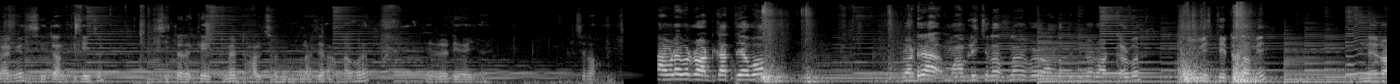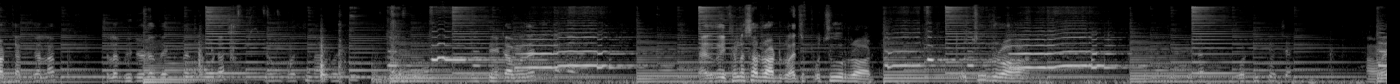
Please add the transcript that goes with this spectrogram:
লাগবে সিট আনতে গিয়েছে। সিটটা রেখে এখানে ঢাল সাজানো আছে রান্না করে রেডি হয়ে যাবে। চলো। আমরা এবার রড কাটতে যাব। রডের মাবলি চলে আসলাম, এবার আমরা দুজনে রড কাটবো। মিস্ত্রিটা আমি। দুজনে রড কাটতে গেলাম। চলো ভিডিওটা দেখতে থাকব ওটা কেমন করছি, না করছি মিস্ত্রিটা আমাদের। এখানে সব রডগুলো আছে, প্রচুর রড প্রচুর রড। আমরা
